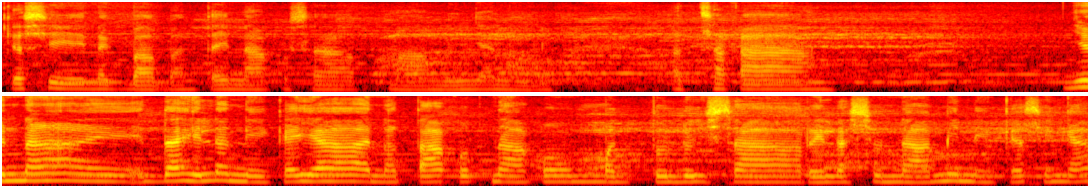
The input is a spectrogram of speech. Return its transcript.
Kasi nagbabantay na ako sa mami niya noon. At saka, yun na eh, dahilan eh. Kaya natakot na ako magtuloy sa relasyon namin eh. Kasi nga,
